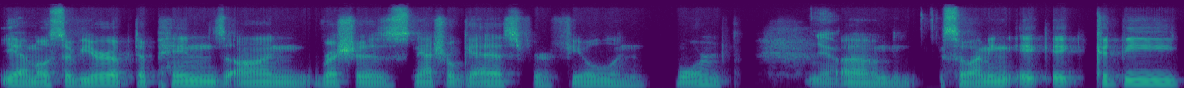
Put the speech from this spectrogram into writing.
yeah, most of Europe depends on Russia's natural gas for fuel and warmth. yeah, Um, so I mean, it it could be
